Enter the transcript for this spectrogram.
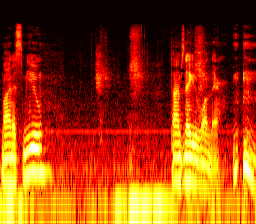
minus mu times negative 1 there.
